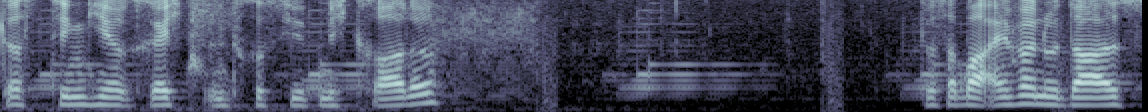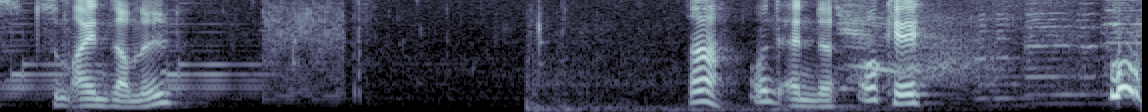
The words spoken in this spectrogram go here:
Das Ding hier rechts interessiert mich gerade. Das aber einfach nur da ist zum Einsammeln. Ah, und Ende. Okay. Huh.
